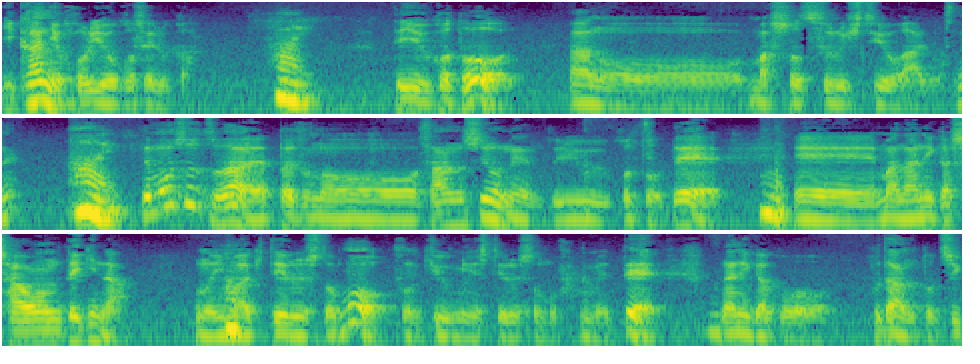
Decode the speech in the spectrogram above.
いかに掘り起こせるか、はい、っていうことを、あのー、まあ、一つする必要がありますね。はい、でもう一つはやっぱりその3周年ということで、はい、えー、まあ、何か謝恩的なこの今来ている人も、その休眠している人も含めて、何かこう普段と違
